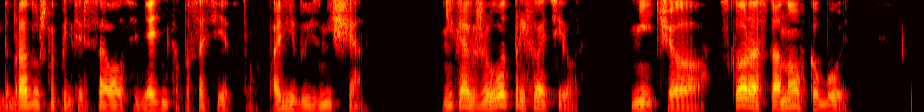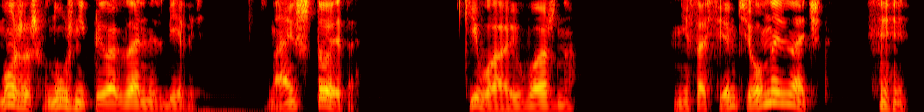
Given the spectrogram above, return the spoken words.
Добродушно поинтересовался дяденька по соседству, по виду из мещан. «Никак живот прихватило?» «Ничего, скоро остановка будет. Можешь в нужник привокзальный сбегать. Знаешь, что это?» Киваю, важно. «Не совсем темный, значит?» «Хе-хе,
